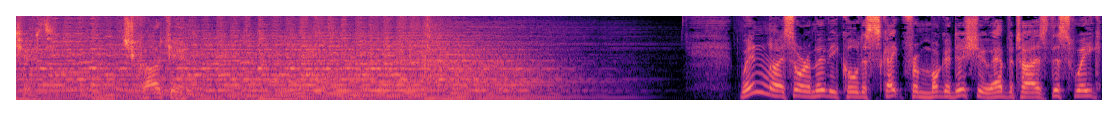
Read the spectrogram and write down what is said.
کردی؟ چیکار کردی؟ When I saw a movie called Escape from Mogadishu advertised this week,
